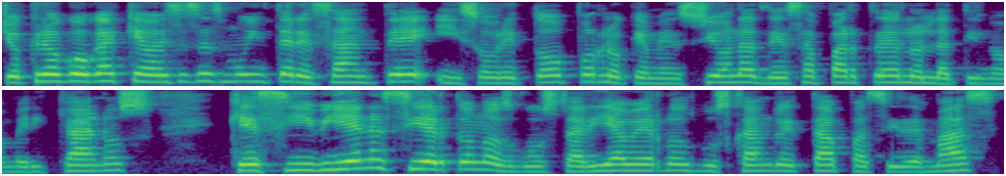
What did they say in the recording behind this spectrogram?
Yo creo, Goga, que a veces es muy interesante y sobre todo por lo que mencionas de esa parte de los latinoamericanos, que si bien es cierto nos gustaría verlos buscando etapas y demás,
